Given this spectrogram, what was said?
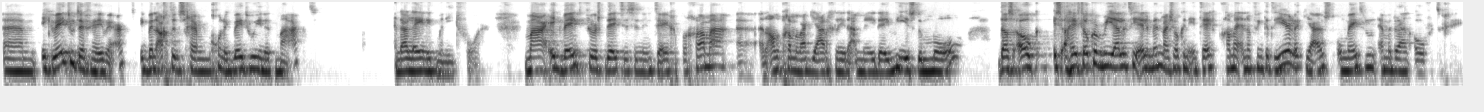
Um, ik weet hoe tv werkt. Ik ben achter de schermen begonnen. Ik weet hoe je het maakt. En daar leen ik me niet voor. Maar ik weet, First Dates is een integer programma. Uh, een ander programma waar ik jaren geleden aan meedeed, Wie is de Mol? Dat is ook, heeft ook een reality element, maar is ook een integer programma. En dan vind ik het heerlijk juist om mee te doen en me eraan over te geven.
